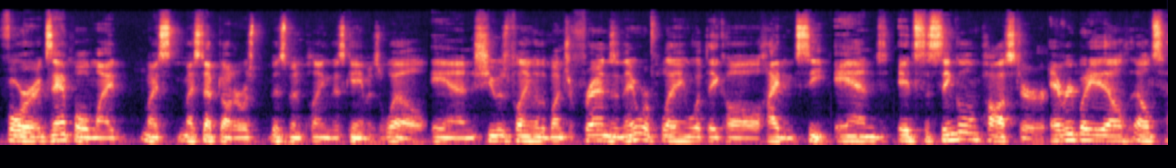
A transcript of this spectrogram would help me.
For example, my my my stepdaughter was, has been playing this game as well, and she was playing with a bunch of friends, and they were playing what they call hide and seek, and it's a single imposter. Everybody else, else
